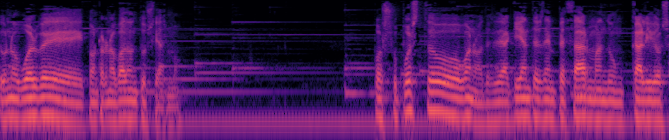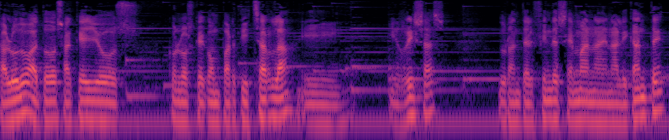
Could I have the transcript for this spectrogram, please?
que uno vuelve con renovado entusiasmo. Por supuesto, bueno, desde aquí antes de empezar mando un cálido saludo a todos aquellos con los que compartí charla y, risas durante el fin de semana en Alicante.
